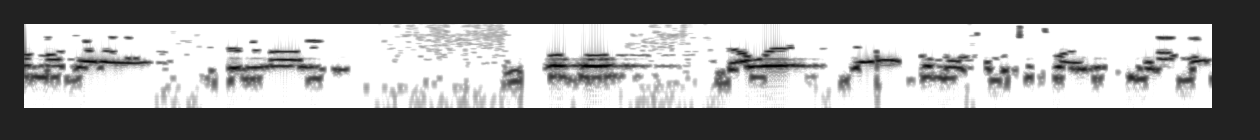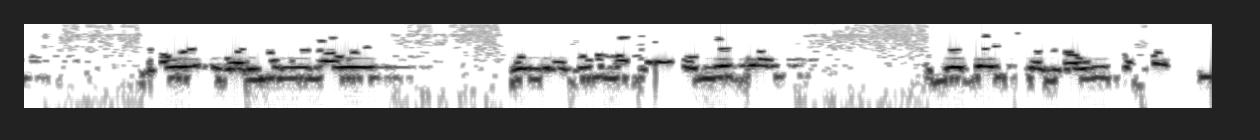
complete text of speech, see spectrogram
guhamagara jenerali bisogo nawe yari akomoka mu cyitwa nyakinama nawe bari hamwe nawe bongera guhamagara omega omega yitwa birawuka pasi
